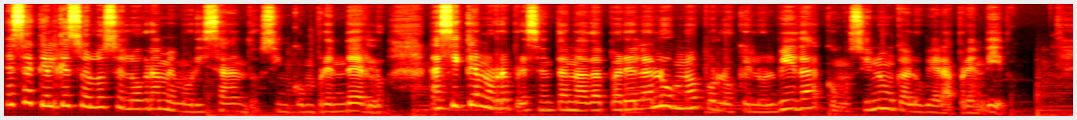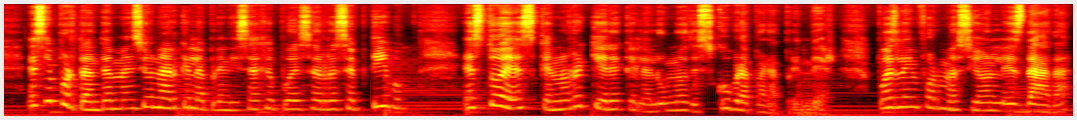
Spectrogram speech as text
es aquel que solo se logra memorizando, sin comprenderlo, así que no representa nada para el alumno por lo que lo olvida como si nunca lo hubiera aprendido. Es importante mencionar que el aprendizaje puede ser receptivo, esto es, que no requiere que el alumno descubra para aprender, pues la información le es dada,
